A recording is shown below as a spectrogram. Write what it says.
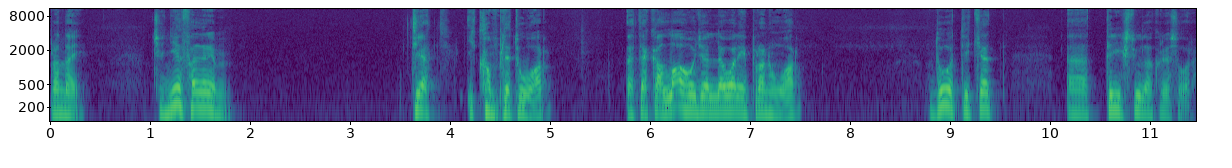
Prandaj, që një falënderim të jetë i kompletuar dhe tek Allahu xhel-le ue ala i pranuar, duhet t'i ketë tri shtylla kryesore.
